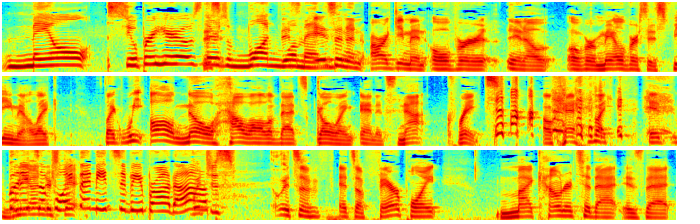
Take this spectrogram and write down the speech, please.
male superheroes, there's one this woman. isn't an argument over you know over male versus female. Like like we all know how all of that's going and it's not great. Okay? Like it but we it's a point that needs to be brought up. which is it's a it's a fair point. My counter to that is that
